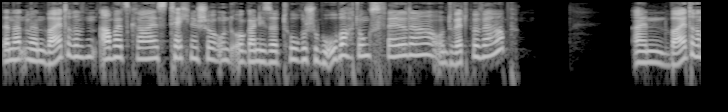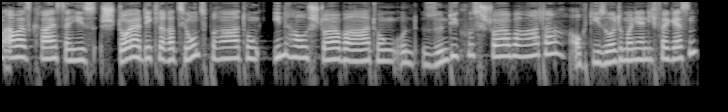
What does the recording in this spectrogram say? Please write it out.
Dann hatten wir einen weiteren Arbeitskreis, technische und organisatorische Beobachtungsfelder und Wettbewerb einen weiteren Arbeitskreis, der hieß Steuerdeklarationsberatung, Inhouse-Steuerberatung und Syndikus-Steuerberater. Auch die sollte man ja nicht vergessen.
